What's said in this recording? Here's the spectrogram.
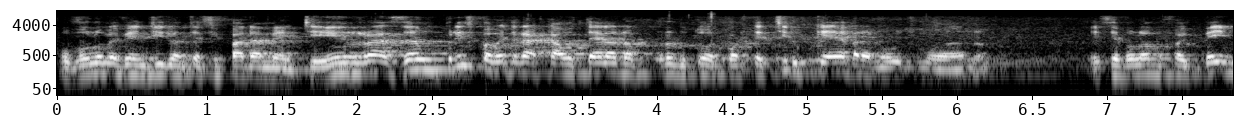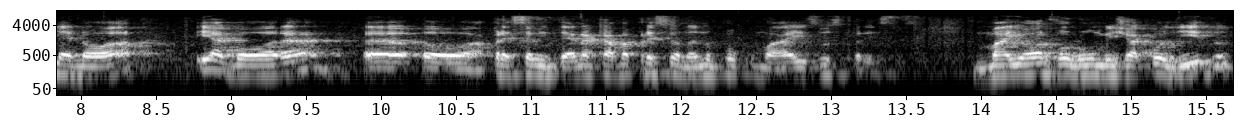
o volume vendido antecipadamente, em razão principalmente da cautela do produtor por ter tido quebra no último ano, esse volume foi bem menor e agora uh, a pressão interna acaba pressionando um pouco mais os preços. Maior volume já colhido,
